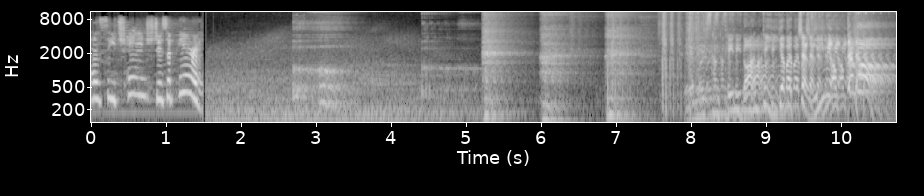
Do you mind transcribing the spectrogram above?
as he changed his appearance. 괴물 상태인 너한테 이겨봤자 의미 없다고!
